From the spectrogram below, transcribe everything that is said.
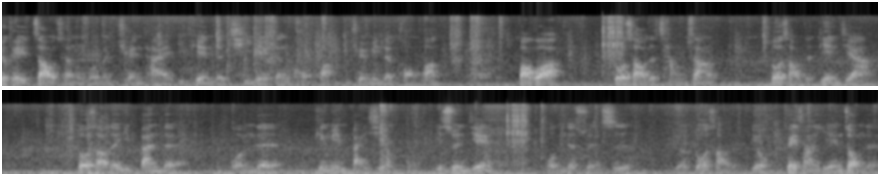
就可以造成我们全台一片的凄烈跟恐慌，全民的恐慌，包括多少的厂商，多少的店家，多少的一般的我们的平民百姓，一瞬间我们的损失有多少的，有非常严重的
